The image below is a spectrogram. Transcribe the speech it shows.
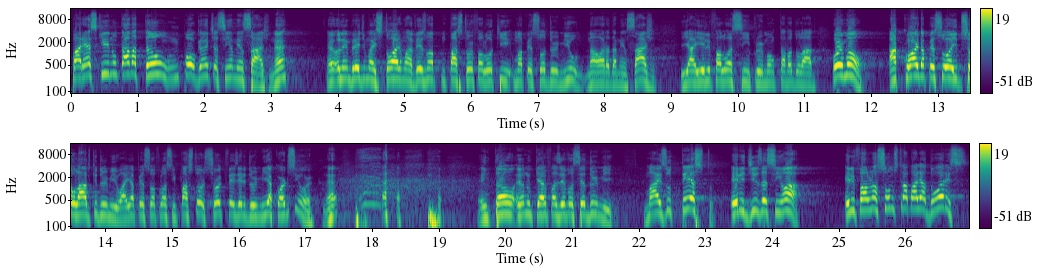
parece que não estava tão empolgante assim a mensagem, né? Eu lembrei de uma história, uma vez um pastor falou que uma pessoa dormiu na hora da mensagem, e aí ele falou assim para o irmão que estava do lado: Ô irmão, acorda a pessoa aí do seu lado que dormiu. Aí a pessoa falou assim: Pastor, o senhor que fez ele dormir, acorda o senhor. Né? então eu não quero fazer você dormir. Mas o texto, ele diz assim: Ó, ele fala, nós somos trabalhadores,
